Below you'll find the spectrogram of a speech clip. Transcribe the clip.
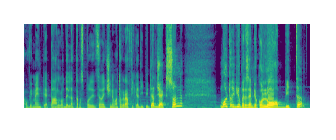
ovviamente parlo della trasposizione cinematografica di Peter Jackson, molto di più per esempio con Lo Hobbit,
